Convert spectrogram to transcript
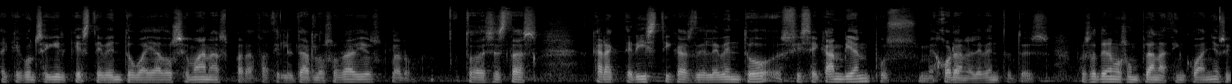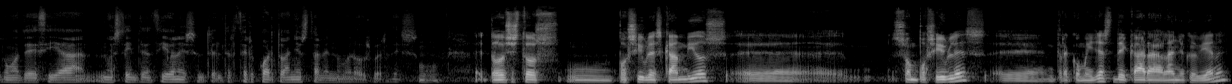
hay que conseguir que este evento vaya dos semanas para facilitar los horarios claro todas estas características del evento, si se cambian, pues mejoran el evento. Entonces, por eso tenemos un plan a cinco años y como te decía, nuestra intención es entre el tercer y cuarto año estar en números verdes. Eh, todos estos mm, posibles cambios eh, son posibles, eh, entre comillas, de cara al año que viene,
